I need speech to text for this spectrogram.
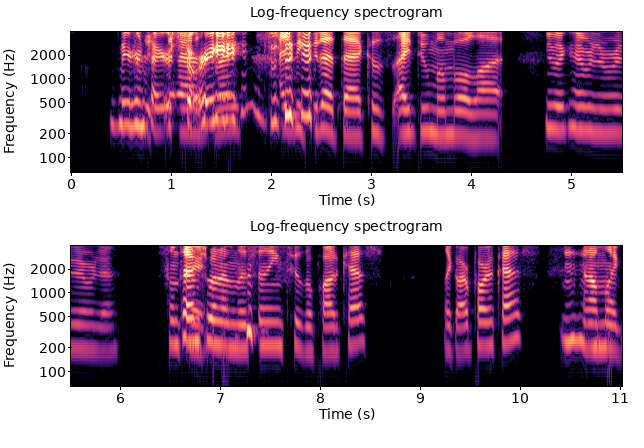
your entire Yeah, story. I'd be good at that because I do mumble a lot. You're like, Sometimes Right. when I'm listening to the podcast, like our podcast, Mhm. and I'm like,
